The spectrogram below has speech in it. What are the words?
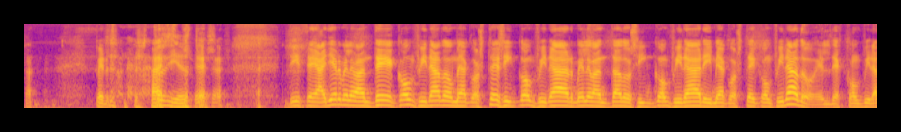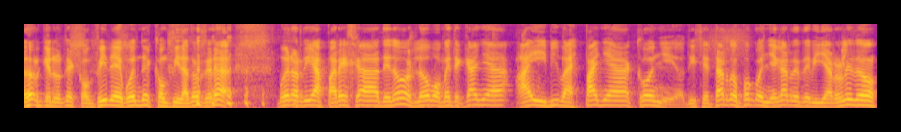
Dice, ayer me levanté confinado, me acosté sin confinar, me he levantado sin confinar y me acosté confinado. El desconfinador que nos desconfine, buen desconfinador será. Buenos días, pareja de dos, lobo, mete caña, ahí viva España, coño. Dice, tardo poco en llegar desde Villarroledo,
